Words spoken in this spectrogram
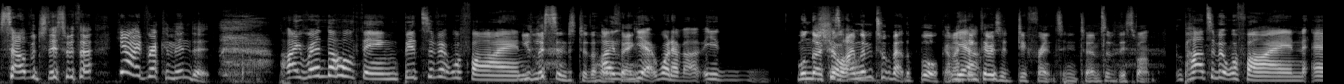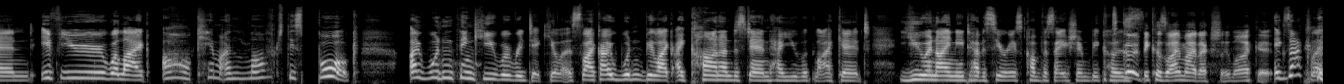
salvage this with a. Yeah, I'd recommend it. I read the whole thing. Bits of it were fine. You listened to the whole I, thing. yeah, whatever. It, Well, no, because Sure. I'm going to talk about the book, and I think there is a difference in terms of this one. parts of it were fine. And if you were like, oh, Kim, I loved this book, I wouldn't think you were ridiculous. Like, I wouldn't be like, I can't understand how you would like it. You and I need to have a serious conversation because. Good, because I might actually like it. Exactly.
